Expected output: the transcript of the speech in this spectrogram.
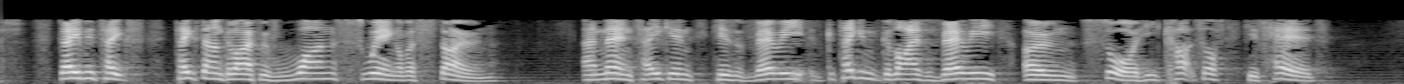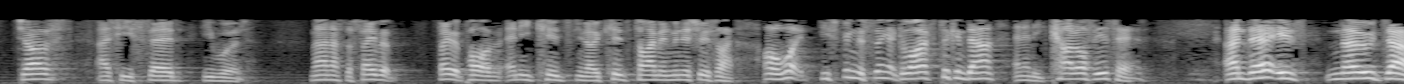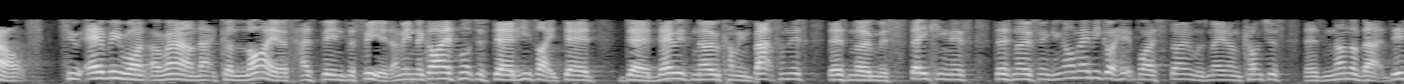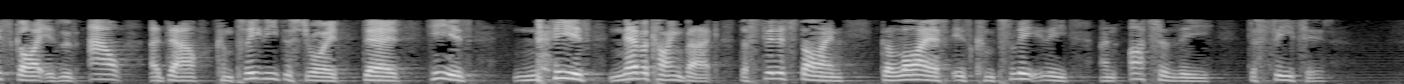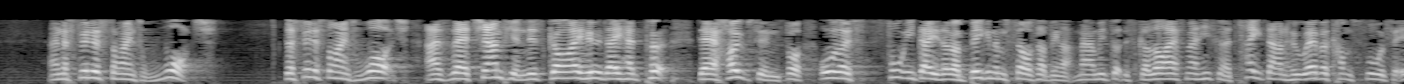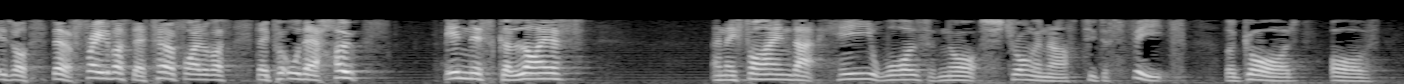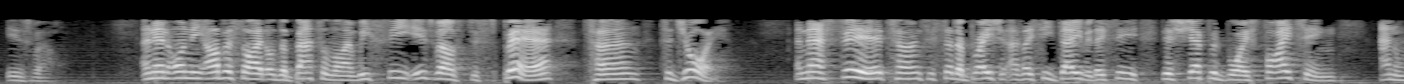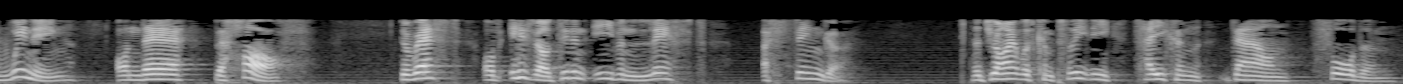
David takes, takes down Goliath with one swing of a stone and then taking his very, taking Goliath's very own sword, he cuts off his head just as he said he would. Man, that's the favorite, favorite part of any kids, you know, kids' time in ministry. It's like, oh, what? He swung this thing at Goliath, took him down, and then he cut off his head. And there is no doubt to everyone around that Goliath has been defeated. I mean, the guy is not just dead, he's like dead, dead. There is no coming back from this. There's no mistaking this. There's no thinking, oh, maybe he got hit by a stone was made unconscious. There's none of that. This guy is without a doubt completely destroyed, dead. He is, he is never coming back. The Philistine Goliath is completely and utterly defeated. And the Philistines watch. The Philistines watch as their champion, this guy who they had put their hopes in for all those 40 days, they were bigging themselves up, being like, man, we've got this Goliath, man, he's going to take down whoever comes forward for Israel. They're afraid of us, they're terrified of us. They put all their hope in this Goliath, and they find that he was not strong enough to defeat the God of Israel. And then on the other side of the battle line, we see Israel's despair turn to joy. And their fear turns to celebration as they see David. They see this shepherd boy fighting and winning on their behalf. The rest of Israel didn't even lift a finger. The giant was completely taken down for them.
